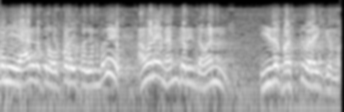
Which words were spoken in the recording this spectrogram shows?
பணியை யாரிடத்தில் ஒப்படைப்பது என்பது அவனே நன்கறிந்தவன். இதை ஃபர்ஸ்ட் விளங்கிக்கணும்.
